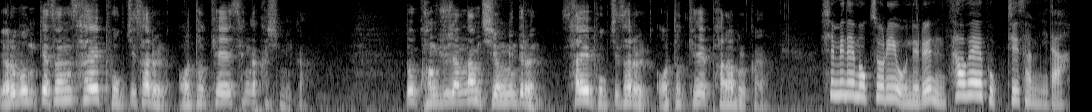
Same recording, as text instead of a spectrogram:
여러분께서는 사회복지사를 어떻게 생각하십니까? 또 광주 전남 지역민들은 사회복지사를 어떻게 바라볼까요? 시민의 목소리 오늘은 사회복지사입니다.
